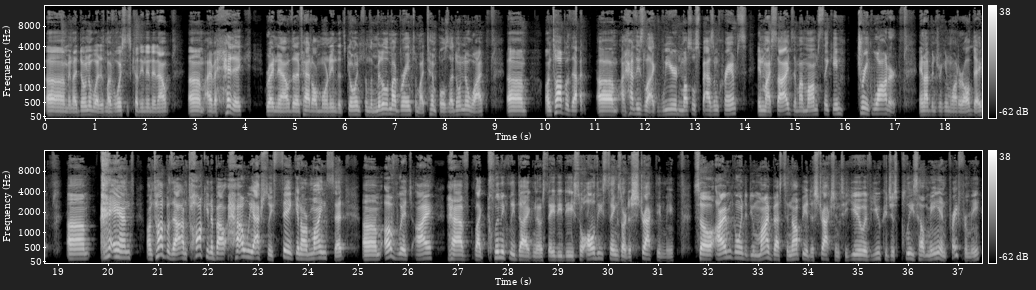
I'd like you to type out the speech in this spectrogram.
um, and I don't know what is. My voice is cutting in and out. Um, I have a headache right now that I've had all morning that's going from the middle of my brain to my temples. I don't know why. Um, on top of that, um, I have these like weird muscle spasm cramps in my sides, and my mom's thinking, drink water. And I've been drinking water all day. Um, and on top of that, I'm talking about how we actually think in our mindset, um, of which I have like clinically diagnosed ADD. So all these things are distracting me. So I'm going to do my best to not be a distraction to you. If you could just please help me and pray for me.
